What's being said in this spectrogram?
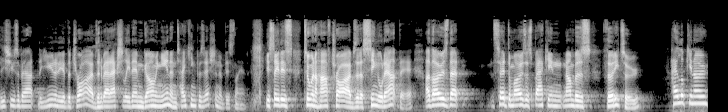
The issues about the unity of the tribes and about actually them going in and taking possession of this land. You see, these two and a half tribes that are singled out there are those that said to Moses back in Numbers 32, hey, look, you know,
